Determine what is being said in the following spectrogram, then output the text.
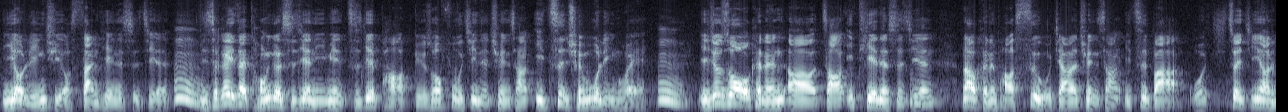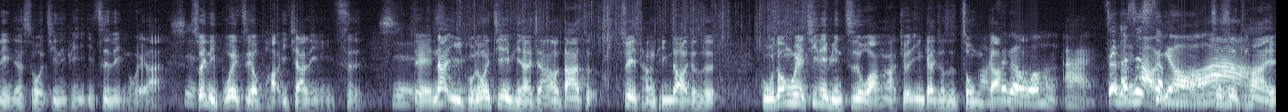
你有领取有三天的时间，嗯，你是可以在同一个时间里面直接跑，比如说附近的券商一次全部领回，嗯，也就是说我可能呃找一天的时间，那我可能跑四五家的券商，一次把我最近要领的所有纪念品一次领回来，是，所以你不会只有跑一家领一次，是，对。那以股东会纪念品来讲，哦，大家最最常听到的就是。股东会纪念品之王啊，就应该就是中钢。这个我很爱，这个是什么啊？这是泰，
